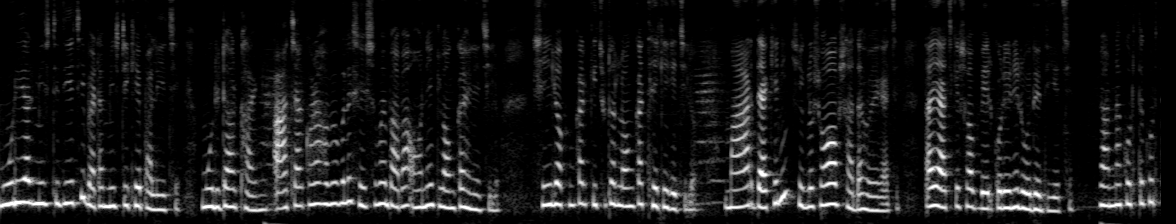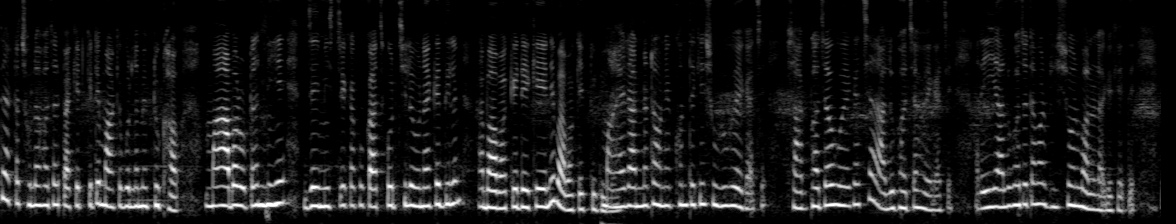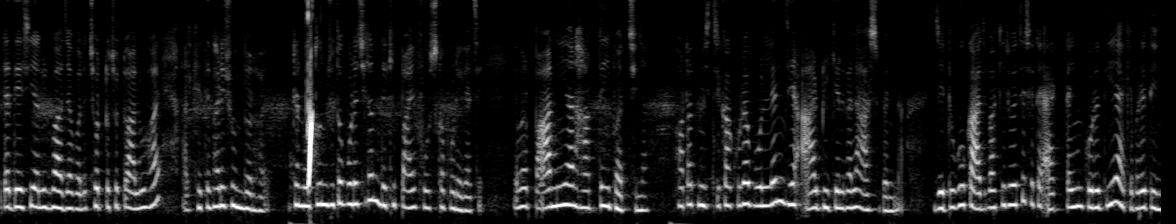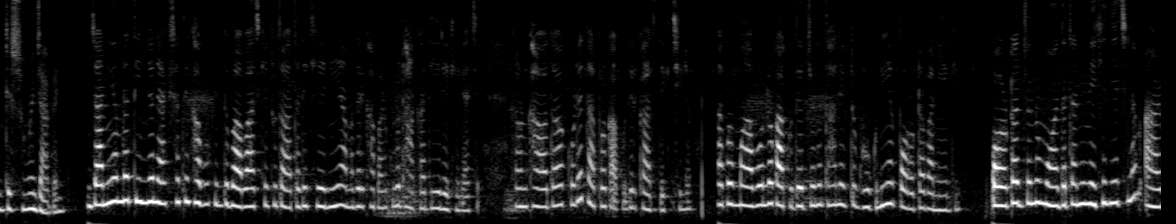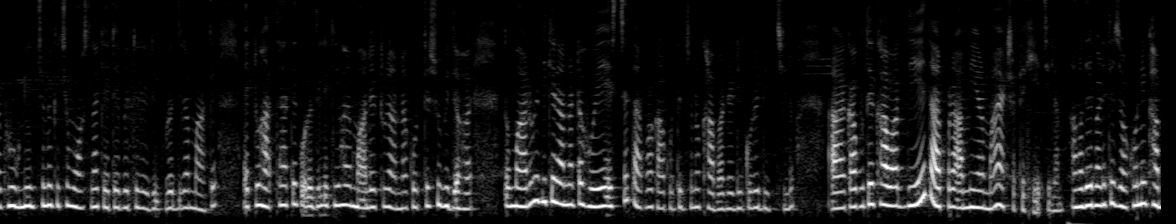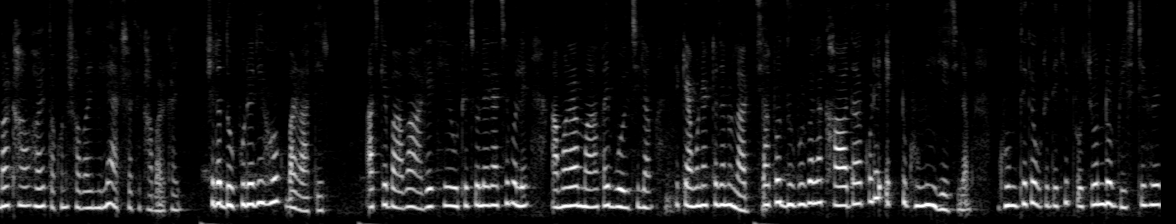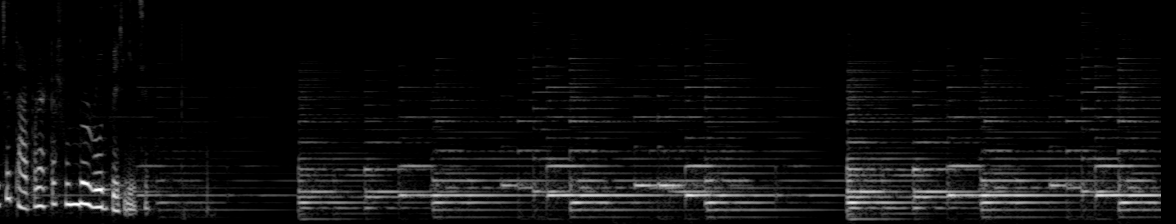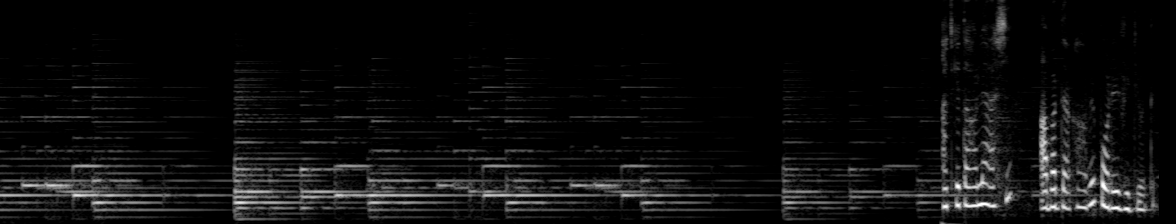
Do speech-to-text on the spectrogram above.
মুড়ি আর মিষ্টি দিয়েছি, বেটা মিষ্টি খেয়ে পালিয়েছে। মুড়িটা আর খায়নি। আচার করা হবে বলে সেই সময় বাবা অনেক লঙ্কা এনেছিল। সেই লঙ্কার কিছুটা লঙ্কা থেকে গেছিল। মা আর দেখেনি, সেগুলো সব সাদা হয়ে গেছে। তাই আজকে সব বের করে এনে রোদে দিয়েছে। রান্না করতে করতে একটা ছোলা ভাজার প্যাকেট কেটে মাকে বললাম, একটু খাও। মা আবার ওটা নিয়ে যেই মিস্ত্রি কাকু কাজ করছিল ওনাকে দিলেন আর বাবাকে ডেকে এনে বাবাকে একটু দিলেন। মায়ের রান্নাটা অনেকক্ষণ থেকেই শুরু হয়ে গেছে। শাক ভাজাও হয়ে গেছে আর আলু ভাজা হয়ে গেছে। আর এই আলু ভাজাটা আমার ভীষণ ভালো লাগে খেতে। এটা দেশি আলুর ভাজা বলে, ছোট্ট ছোট্ট আলু হয় আর খেতে ভারী সুন্দর হয়। একটা নতুন জুতো পরেছিলাম, দেখি পায়ে ফোসকা পড়ে গেছে। এবার পা নিয়ে আর হাঁটতেই পারছি না। হঠাৎ মিস্ত্রি কাকুরা বললেন যে আর বিকেলবেলা আসবেন না। যেটুকু কাজ বাকি রয়েছে সেটা এক টাইম করে দিয়ে একেবারে তিনটের সময় যাবেন। জানি আমরা তিনজন একসাথে খাব, কিন্তু বাবা আজকে একটু তাড়াতাড়ি খেয়ে নিয়ে আমাদের খাবারগুলো ঢাকা দিয়ে রেখে গেছে। কারণ খাওয়া দাওয়া করে তারপর কাকুদের কাজ দেখছিল। তারপর মা বলল, কাকুদের জন্য তাহলে একটু ঘুগনি আর পরোটা বানিয়ে দিই। পরোটার জন্য ময়দাটা আমি মেখে দিয়েছিলাম আর ঘুগনির জন্য কিছু মশলা কেটে বেটে রেডি করে দিলাম মাকে। একটু হাতে হাতে করে দিলে কি হয়, মার একটু রান্না করতে সুবিধে হয়। তো মারও এদিকে রান্নাটা হয়ে এসছে, তারপর কাকুদের জন্য খাবার রেডি করে দিচ্ছিল। আর কাকুদের খাবার দিয়ে তারপর আমি আর মা একসাথে খেয়েছিলাম। আমাদের বাড়িতে যখনই খাবার খাওয়া হয়, তখন সবাই মিলে একসাথে খাবার খাই। সেটা দুপুরেরই হোক বা রাতের। আজকে বাবা আগে খেয়ে উঠে চলে গেছে বলে আমার আর মা তাই বলছিলাম যে কেমন একটা যেন লাগছে। তারপর দুপুরবেলা খাওয়া দাওয়া করে একটু ঘুমিয়ে গিয়েছিলাম। ঘুম থেকে উঠে দেখি প্রচণ্ড বৃষ্টি হয়েছে, তারপরে একটা সুন্দর রোদ বেরিয়েছে। আজকে তাহলে আসি আবার দেখা হবে পরের ভিডিওতে।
